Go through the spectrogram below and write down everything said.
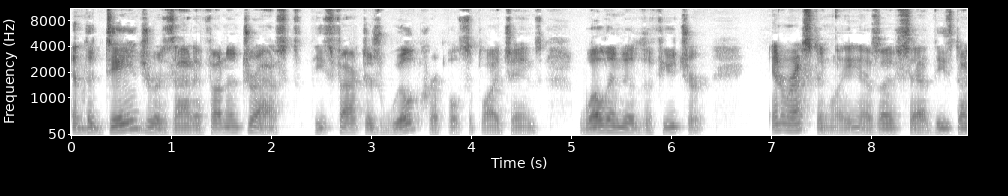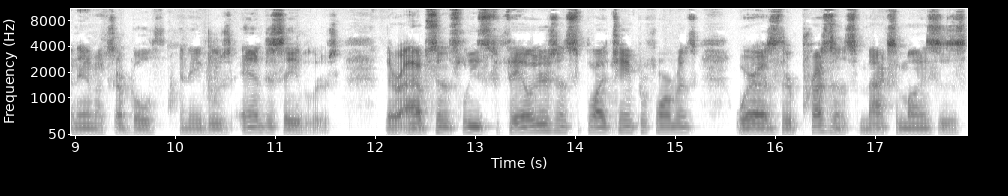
And the danger is that if unaddressed, these factors will cripple supply chains well into the future Interestingly, as I've said, these dynamics are both enablers and disablers. Their absence leads to failures in supply chain performance, whereas their presence maximizes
